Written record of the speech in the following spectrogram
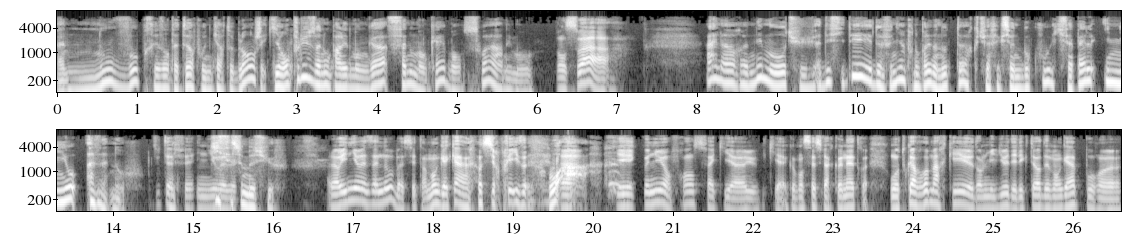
un nouveau présentateur pour une carte blanche et qui en plus va nous parler de manga. Ça nous manquait. Bonsoir Nemo. Bonsoir. Alors Nemo, tu as décidé de venir pour nous parler d'un auteur que tu affectionnes beaucoup et qui s'appelle Inyo Asano. Tout à fait. Inyo Qui c'est ce monsieur? Alors Inyo Asano, bah, c'est un mangaka surprise Ouah qui est connu en France, qui a qui a commencé à se faire connaître ou en tout cas remarqué euh, dans le milieu des lecteurs de manga pour euh,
